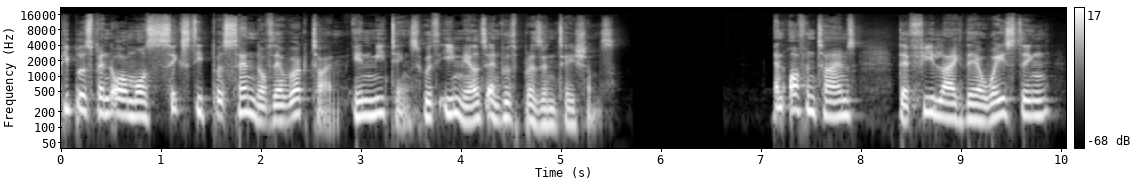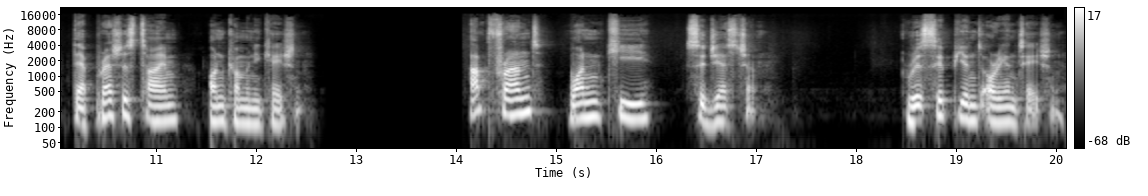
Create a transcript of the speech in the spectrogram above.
People spend almost 60% of their work time in meetings, with emails, and with presentations. And oftentimes, they feel like they are wasting their precious time on communication. Upfront, one key suggestion recipient orientation.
